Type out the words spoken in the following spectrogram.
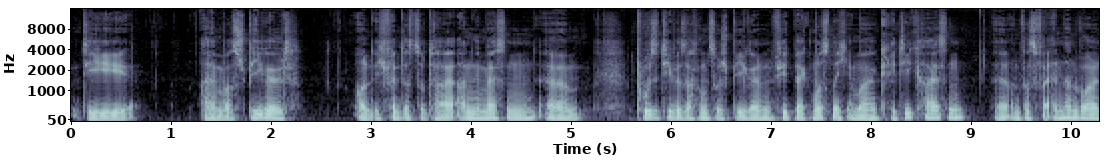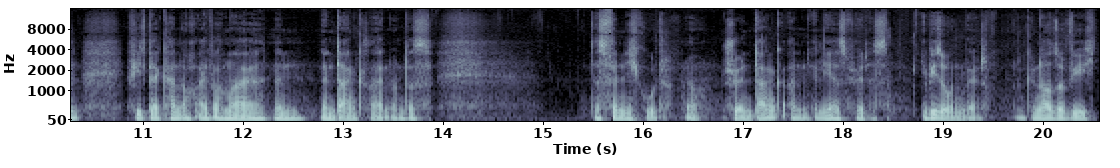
die einem was spiegelt und ich finde es total angemessen, ähm, positive Sachen zu spiegeln. Feedback muss nicht immer Kritik heißen äh, und was verändern wollen. Feedback kann auch einfach mal ein, ein Dank sein und das, das finde ich gut. Ja, schönen Dank an Elias für das Episodenbild. Genauso wie ich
